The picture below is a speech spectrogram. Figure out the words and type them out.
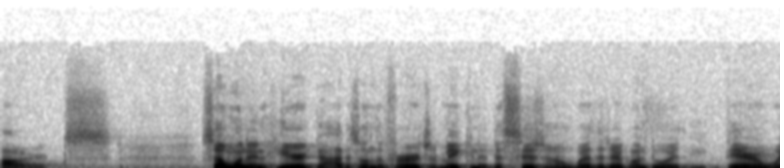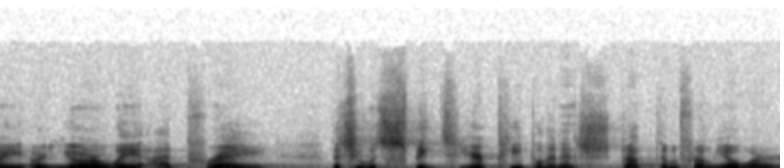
hearts. Someone in here, God, is on the verge of making a decision on whether they're going to do it their way or your way. I pray that you would speak to your people and instruct them from your word.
